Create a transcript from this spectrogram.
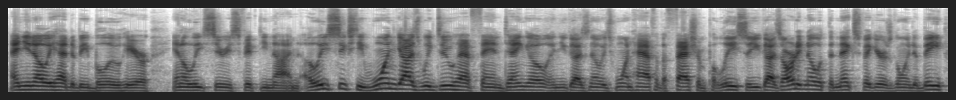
And you know he had to be blue here in Elite Series 59. Elite 61, guys, we do have Fandango, and you guys know he's one half of the Fashion Police, so you guys already know what the next figure is going to be.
